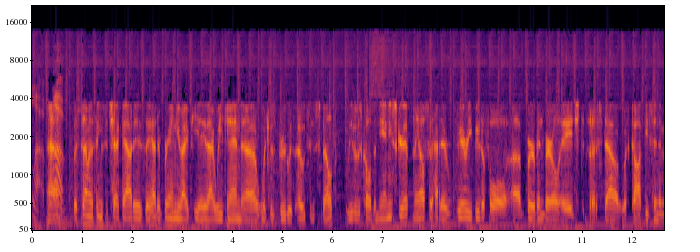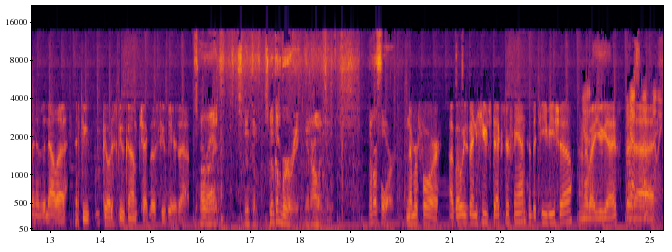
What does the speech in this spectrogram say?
Love, Um, love. but some of the things to check out is they had a brand new IPA that weekend, uh, which was brewed with oats and spelt. I believe it was called the Manuscript. And they also had a very beautiful uh, bourbon barrel aged uh, stout with coffee, cinnamon, and vanilla. If you go to Skookum, check those two beers out. All right. Skookum. Skookum Brewery in Arlington. Number four. Number four, I've always been a huge Dexter fan of the TV show. I don't know about you guys, but Yes, uh. Yeah.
